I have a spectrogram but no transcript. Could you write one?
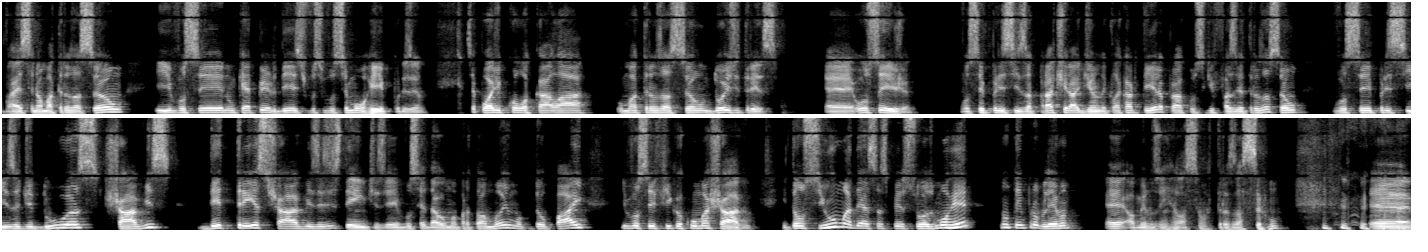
vai assinar uma transação e você não quer perder se você, você morrer, por exemplo, você pode colocar lá uma transação 2 de 3. É, ou seja, você precisa, para tirar dinheiro daquela carteira, para conseguir fazer a transação, você precisa de duas chaves de três chaves existentes. E aí você dá uma para tua mãe, uma para teu pai e você fica com uma chave. Então, se uma dessas pessoas morrer, não tem problema, é, ao menos em relação à transação. É,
